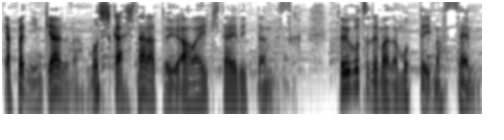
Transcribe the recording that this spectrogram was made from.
やっぱり人気あるな。もしかしたらという淡い期待で行ったんですが。ということでまだ持っていません。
